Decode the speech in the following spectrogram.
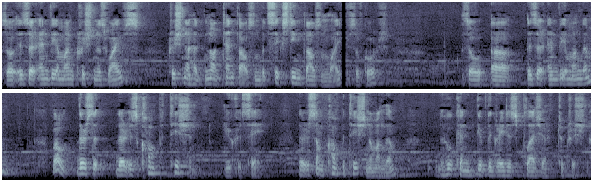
So, is there envy among Krishna's wives? Krishna had not 10,000 but 16,000 wives, of course. So, uh, is there envy among them? Well, there's a, there is competition, you could say. There is some competition among them who can give the greatest pleasure to Krishna.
